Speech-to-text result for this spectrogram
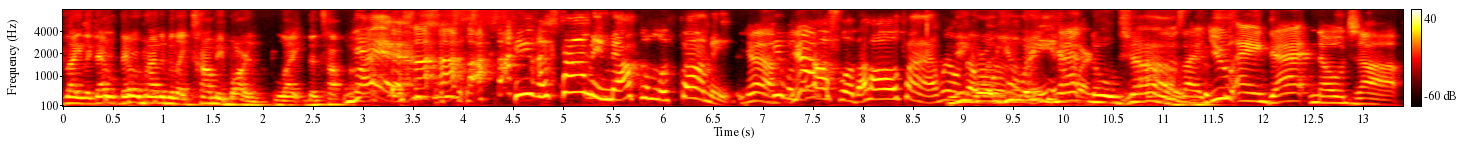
like like that. That reminded me like Tommy Martin, like the top. Yes. he was Tommy. Malcolm was Tommy. Yeah. He was yeah. a hustler the whole time. We don't Negro, know you ain't got no job. He was like, you ain't got no job.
